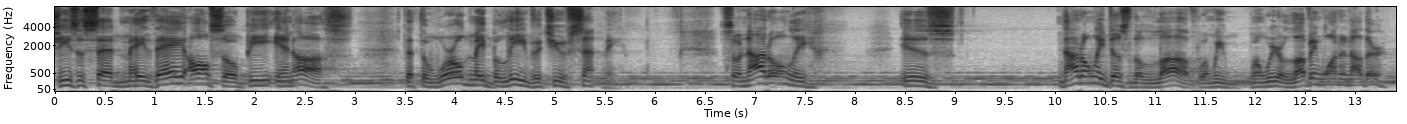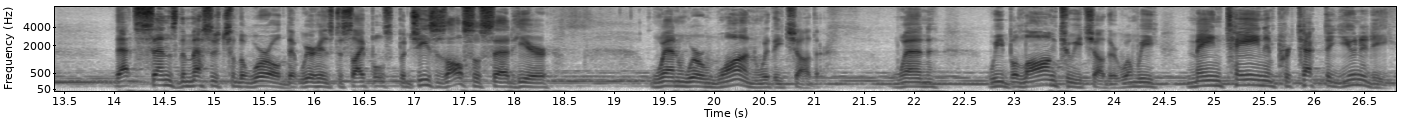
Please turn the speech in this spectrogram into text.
Jesus said, May they also be in us, that the world may believe that you have sent me. So not only is not only does the love when we when we are loving one another that sends the message to the world that we're his disciples. But Jesus also said here, when we're one with each other, when we belong to each other, when we maintain and protect the unity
